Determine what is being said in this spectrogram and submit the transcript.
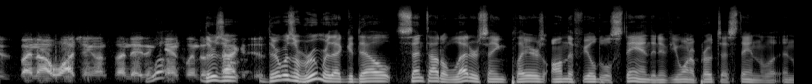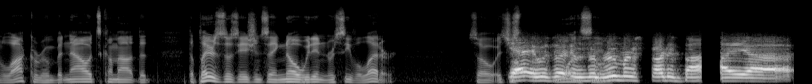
is by not watching on Sundays and well, canceling those there's packages. A, there was a rumor that Goodell sent out a letter saying players on the field will stand, and if you want to protest, stay in the in the locker room. But now it's come out that the Players Association saying no, we didn't receive a letter. So it's yeah, it was a, it was a rumor started by uh,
